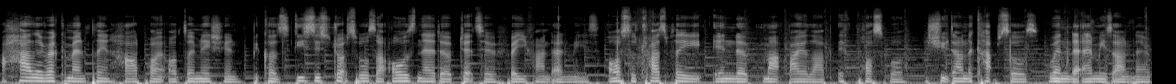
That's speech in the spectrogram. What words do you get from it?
I highly recommend playing hardpoint or domination because these destructibles are always near the objective where you find enemies. Also try to play in the map biolab if possible and shoot down the capsules when the enemies are near.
